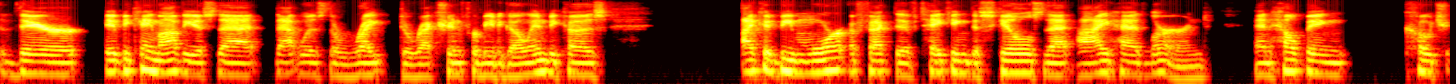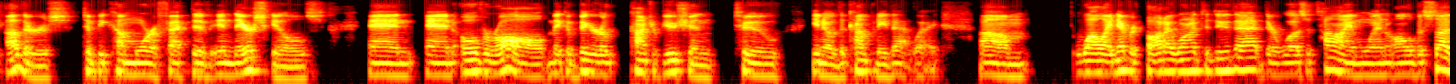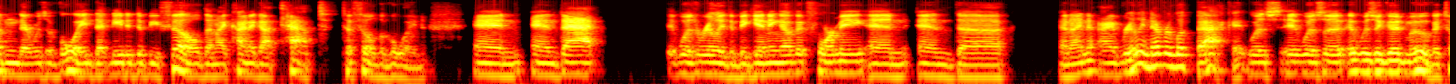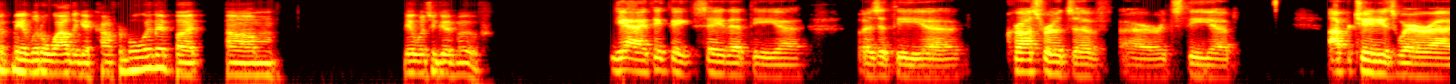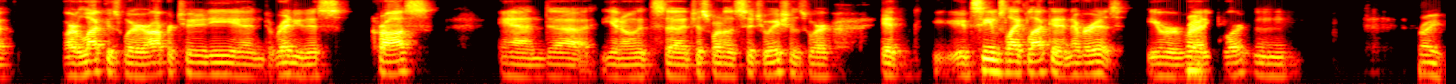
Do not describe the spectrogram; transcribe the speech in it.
there it became obvious that that was the right direction for me to go in because I could be more effective taking the skills that I had learned and helping coach others to become more effective in their skills and and overall make a bigger contribution to you know the company that way. Um, while I never thought I wanted to do that, there was a time when all of a sudden there was a void that needed to be filled, and I kind of got tapped to fill the void, and and that it was really the beginning of it for me, and and uh, and I I really never looked back. It was it was a it was a good move. It took me a little while to get comfortable with it, but um, it was a good move. Yeah, I think they say that the uh, was it the uh, crossroads of, or it's the uh, opportunities where, uh, our luck is where opportunity and readiness cross. And, uh, you know, it's uh, just one of those situations where it, it seems like luck and it never is. You're right. ready for it. And, right.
